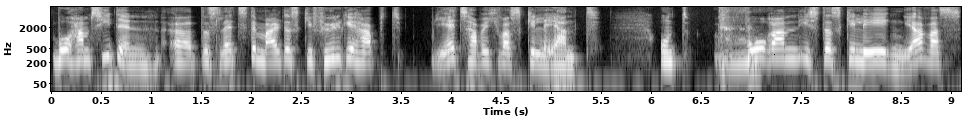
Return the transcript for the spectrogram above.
wo haben Sie denn äh, das letzte Mal das Gefühl gehabt, jetzt habe ich was gelernt? Und woran ist das gelegen? Ja, was,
